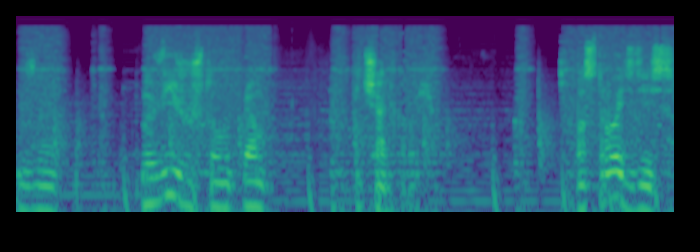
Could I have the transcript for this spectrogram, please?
Не знаю. Но вижу, что вот прям печаль, короче. Построить здесь,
